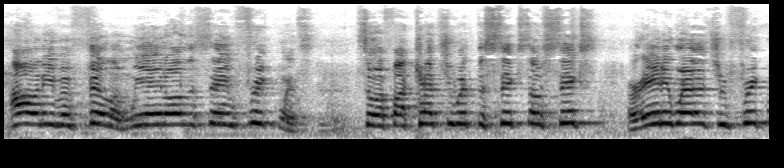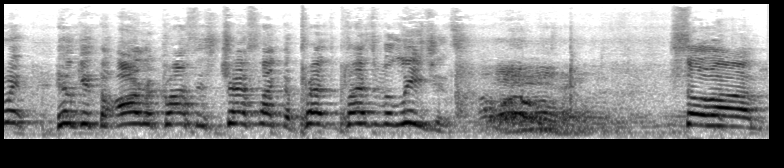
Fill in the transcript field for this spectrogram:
I don't even feel him. We ain't on the same frequency. So if I catch you at the 606 or anywhere that you frequent, he'll get the arm across his chest like the Pledge of Allegiance. So, um,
